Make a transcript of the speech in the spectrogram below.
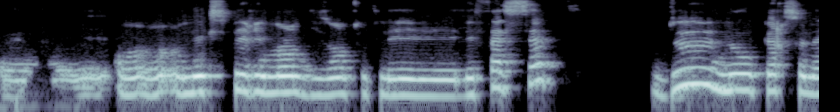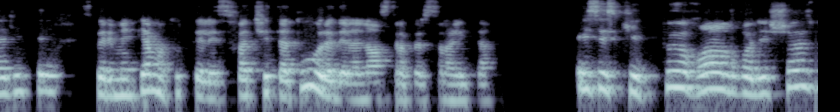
on, on expérimente, disons, toutes les, les facettes de nos personnalités. sperimentiamo tutte le sfaccettature della nostra personalità Et c'est ce qui peut rendre les choses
